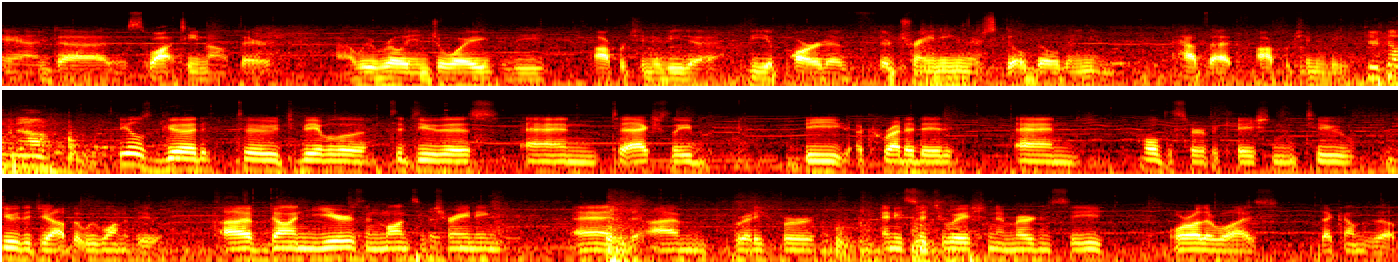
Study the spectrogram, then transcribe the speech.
and uh, the SWAT team out there. Uh, we really enjoy the opportunity to be a part of their training, their skill building, and have that opportunity. You're coming down. Feels good to, to be able to, to do this and to actually be accredited and hold the certification to do the job that we want to do. I've done years and months of training and I'm ready for any situation, emergency or otherwise, that comes up.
